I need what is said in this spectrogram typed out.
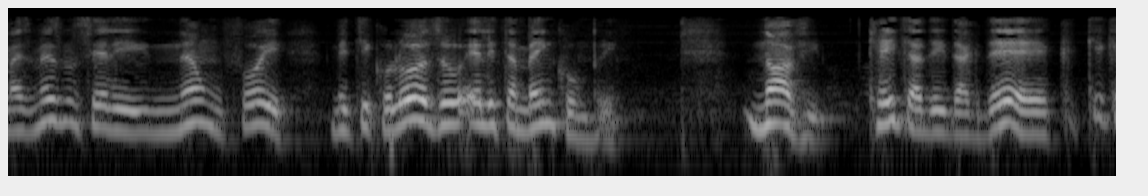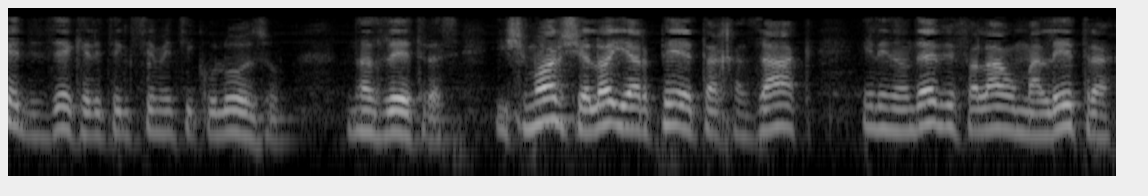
mas mesmo se ele não foi meticuloso, ele também cumpre. 9. Keita o que quer dizer que ele tem que ser meticuloso nas letras? Ishmor shelo yarpe tachazak, ele não deve falar uma letra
